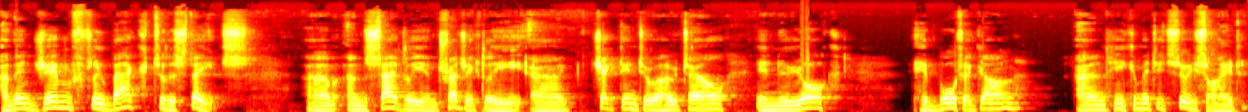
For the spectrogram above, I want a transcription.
And then Jim flew back to the States um, and sadly and tragically uh, checked into a hotel in New York. He bought a gun and he committed suicide.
